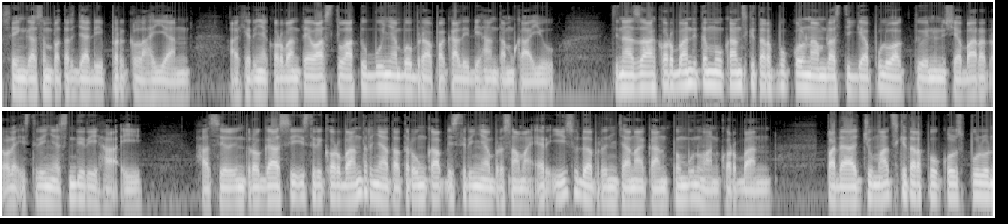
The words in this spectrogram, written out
sehingga sempat terjadi perkelahian. Akhirnya korban tewas setelah tubuhnya beberapa kali dihantam kayu. Jenazah korban ditemukan sekitar pukul 16.30 waktu Indonesia Barat oleh istrinya sendiri HI. Hasil interogasi istri korban ternyata terungkap istrinya bersama RI sudah merencanakan pembunuhan korban. Pada Jumat sekitar pukul 10.00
